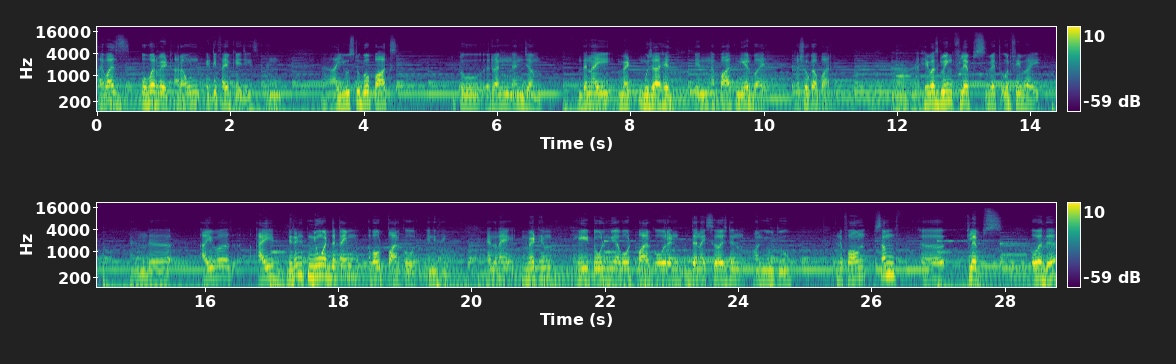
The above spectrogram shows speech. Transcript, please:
I was overweight around 85 kgs and uh, I used to go parks to run and jump. Then I met Mujahid in a park nearby, Ashoka Park. Uh, he was doing flips with Urfi Bhai and uh, I was I didn't know at the time about parkour, anything. And then I met him, he told me about parkour and then I searched in on YouTube and I found some uh, clips over there.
